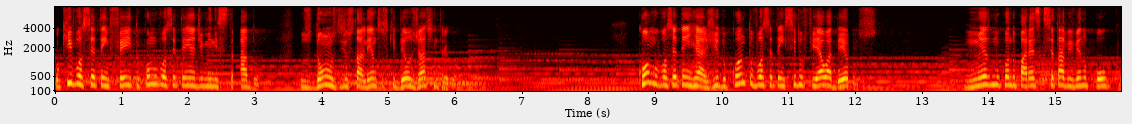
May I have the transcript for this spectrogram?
O que você tem feito, como você tem administrado os dons e os talentos que Deus já te entregou? Como você tem reagido, quanto você tem sido fiel a Deus, mesmo quando parece que você está vivendo pouco.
